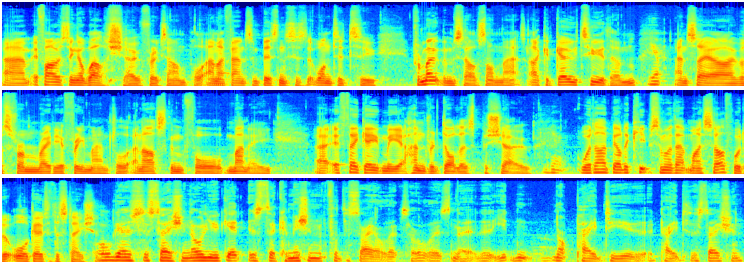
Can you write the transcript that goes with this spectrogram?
um, if I was doing a Welsh show, for example, and I found some businesses that wanted to promote themselves on that, I could go to them Yep. and say I was from Radio Fremantle and ask them for money. Uh, if they gave me $100 per show, Yep. would I be able to keep some of that myself? Or would it all go to the station? All goes to the station. All you get is the commission for the sale. That's all. It's no not paid to you. It's paid to the station,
